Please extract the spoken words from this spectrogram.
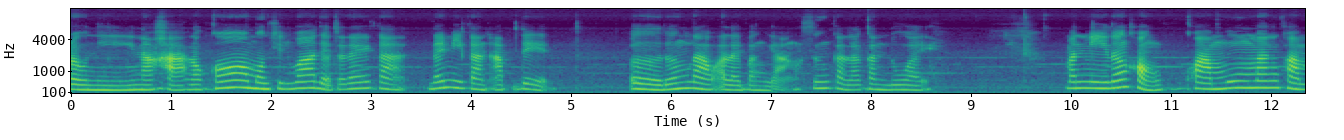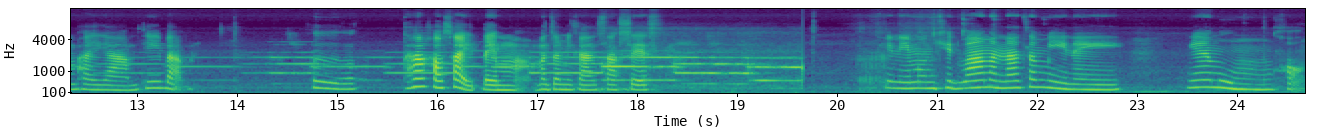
ร็วๆนี้นะคะ แล้วก็มนคิดว่าเดี๋ยวจะได้การได้มีการอัปเดต เออเรื่องราวอะไรบางอย่าง ซึ่งกันและกันด้วย มันมีเรื่องของความมุ่งมั่นความพยายามที่แบบ คือถ้าเขาใส่เต็มอะ มันจะมีการ success ทีนี้มนคิดว่ามันน่าจะมีในแง่มุมของ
